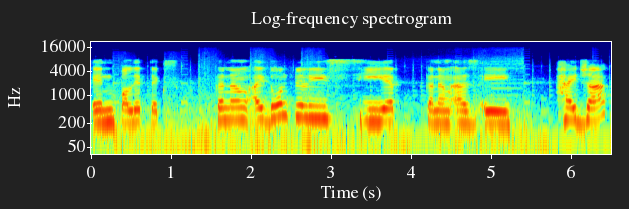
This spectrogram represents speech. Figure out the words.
in politics. Kanang I don't really see it kanang as a hijack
